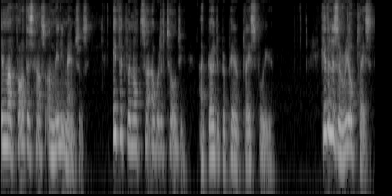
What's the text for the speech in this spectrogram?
In my Father's house are many mansions. If it were not so, I would have told you, I go to prepare a place for you. Heaven is a real place,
